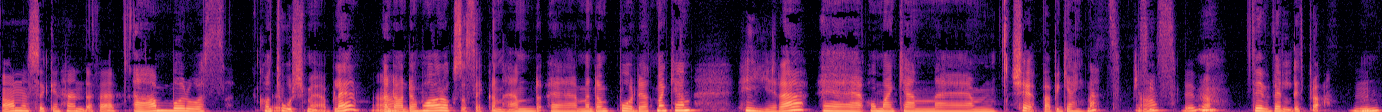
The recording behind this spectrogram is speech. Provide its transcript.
Ja, någon second hand affär. Ja, Borås kontorsmöbler. Ja. Men de, har också second hand. Eh, men de, både att man kan hyra eh, och man kan eh, köpa begagnat. Precis. Ja, det är bra. Det är väldigt bra. Mm. Mm.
